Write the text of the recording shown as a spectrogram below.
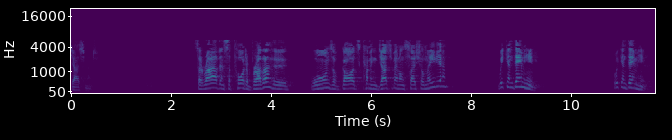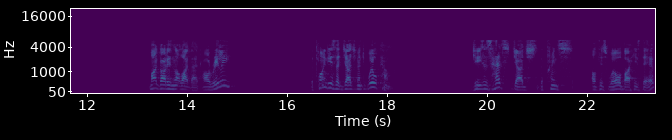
judgment. So rather than support a brother who warns of God's coming judgment on social media, we condemn him. We condemn him. My God is not like that. Oh, really? The point is that judgment will come. Jesus has judged the prince of this world by his death.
